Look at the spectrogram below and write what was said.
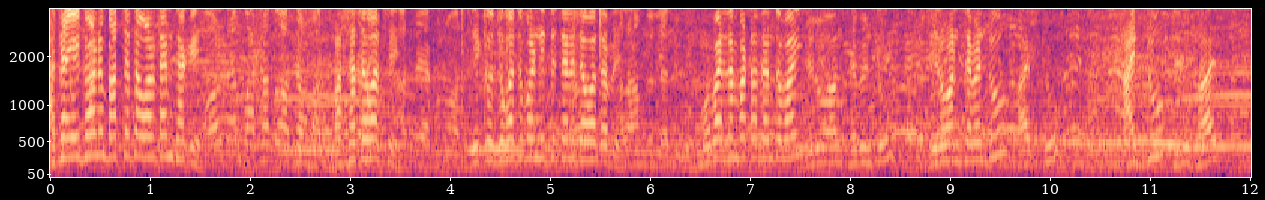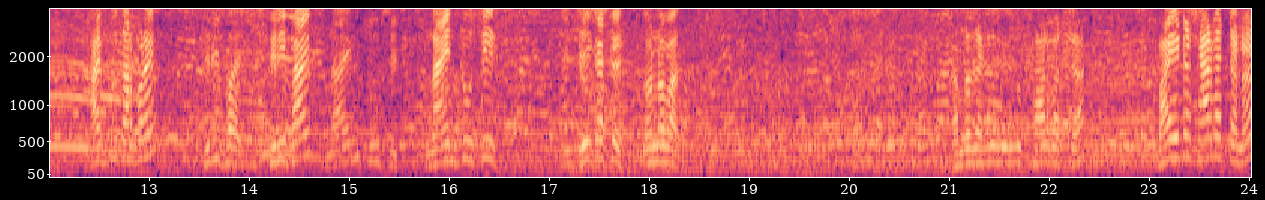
আচ্ছা এই ধরনের বাচ্চা তো অল টাইম থাকে? অল টাইম বাসা তো আছে আমার। বাসাতেও আছে? আছে এখনও আছে। যে কেউ যোগাযোগ করে নিতে চাইলে দেওয়া যাবে? আলহামদুলিল্লাহ মোবাইল নাম্বারটা দেন তো ভাই। Zero one seven two zero one seven two five two five two three five five two তারপরে? Three five three five nine two six. Nine two six. ঠিক আছে ধন্যবাদ। আমরা দেখালাম এগুলো সার বাচ্চা। ভাই এটা সার বাচ্চা না?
